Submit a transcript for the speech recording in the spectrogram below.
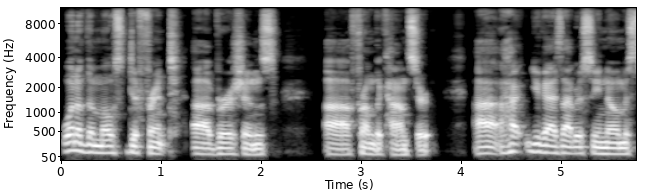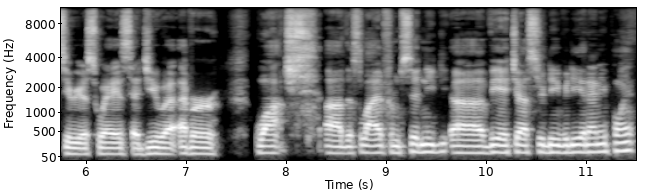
one of the most different uh, versions uh, from the concert uh, you guys obviously know Mysterious Ways. Had you uh, ever watched uh, this live from Sydney uh, VHS or DVD at any point?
